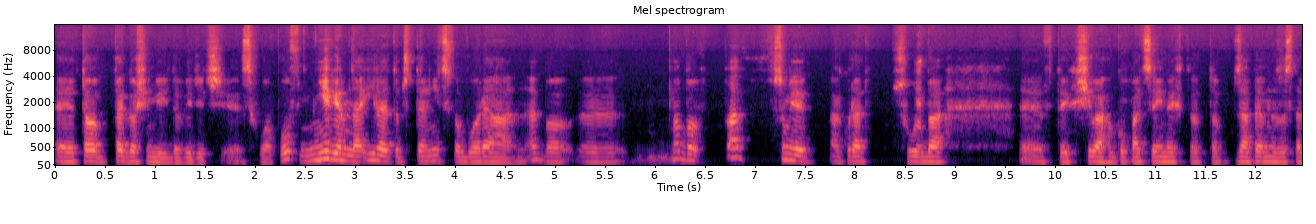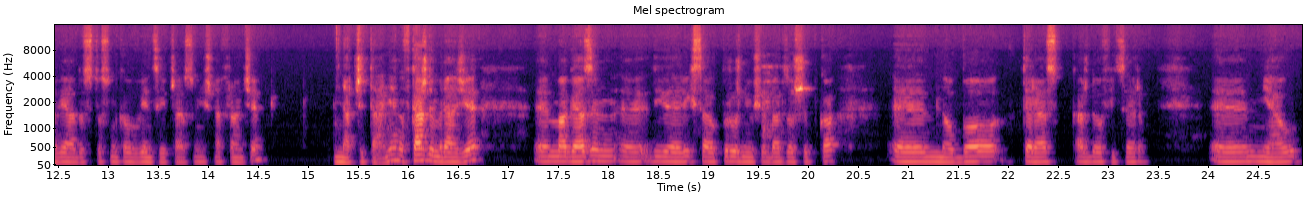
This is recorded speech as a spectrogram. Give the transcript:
E, to tego się mieli dowiedzieć z chłopów. Nie wiem na ile to czytelnictwo było realne, bo, no bo w sumie akurat służba w tych siłach okupacyjnych to, to zapewne zostawiała stosunkowo więcej czasu niż na froncie na czytanie. No w każdym razie magazyn Diderichsa opróżnił się bardzo szybko no bo teraz każdy oficer miał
